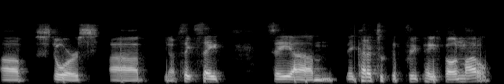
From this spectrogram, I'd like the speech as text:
of stores. Uh, you know, say say say um, they kind of took the prepaid phone model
